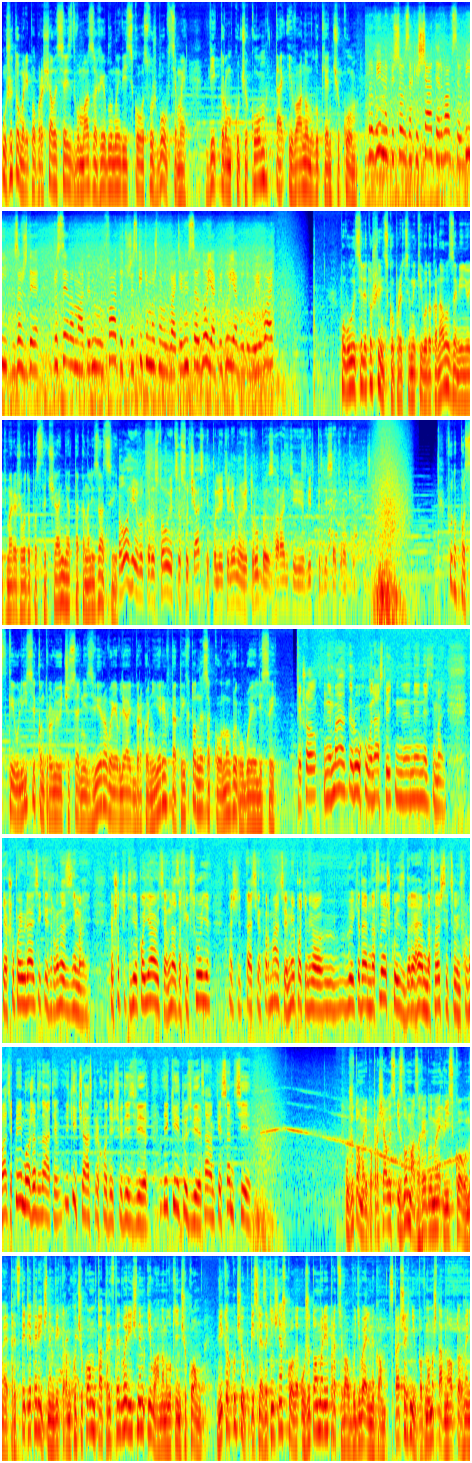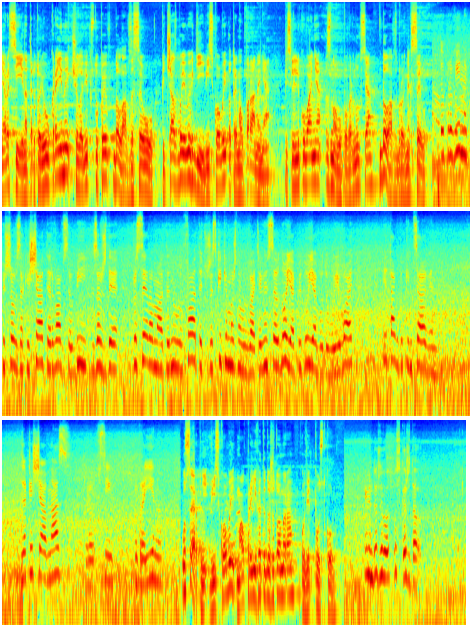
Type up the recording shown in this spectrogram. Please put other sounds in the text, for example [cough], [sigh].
У Житомирі попрощалися із двома загиблими військовослужбовцями Віктором Кучуком та Іваном Лук'янчуком. Провільно пішов захищати, рвався в бій завжди. Просила мати, ну хватить вже скільки можна воювати. А він все одно я піду, я буду воювати. По вулиці Лятошинську працівники водоканалу замінюють мережі водопостачання та каналізації. Технології використовуються сучасні поліетиленові труби з гарантією від 50 років. Фотопостки у лісі контролюють чисельність звіра, виявляють браконьєрів та тих, хто незаконно вирубує ліси. Якщо немає руху, вона стоїть не, не, не знімає. Якщо з'являється якийсь рух, вона знімає. Якщо тут звір з'явиться, вона зафіксує, значить дасть інформацію. Ми потім його викидаємо на флешку і зберігаємо на флешці цю інформацію. Ми можемо знати, в який час приходив сюди звір, який тут звір, самки, самці. У Житомирі попрощались із двома загиблими військовими: 35-річним Віктором Кучуком та 32-річним Іваном Лук'янчуком. Віктор Кучук після закінчення школи у Житомирі працював будівельником. З перших днів повномасштабного вторгнення Росії на територію України чоловік вступив до лав ЗСУ. Під час бойових дій військовий отримав поранення. Після лікування знову повернувся до лав збройних сил. Добровільно пішов захищати, рвався в бій завжди. Просила мати, ну хватить вже скільки можна воювати. А він все одно я піду, я буду воювати. І так до кінця він захищав нас, всіх, Україну. У серпні військовий мав приїхати до Житомира у відпустку. І він дуже відпуск ждав.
